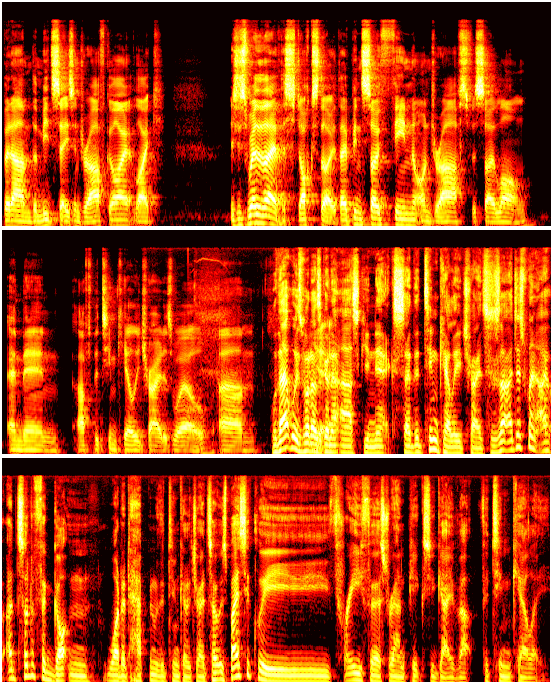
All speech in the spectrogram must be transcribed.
but um, the mid-season draft guy, like, it's just whether they have the stocks though. They've been so thin on drafts for so long, and then after the Tim Kelly trade as well. Um, Well, that was what I was Yeah. going to ask you next. So the Tim Kelly trade, because I just went, I, I'd sort of forgotten what had happened with the Tim Kelly trade. So it was basically three first round picks you gave up for Tim Kelly.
